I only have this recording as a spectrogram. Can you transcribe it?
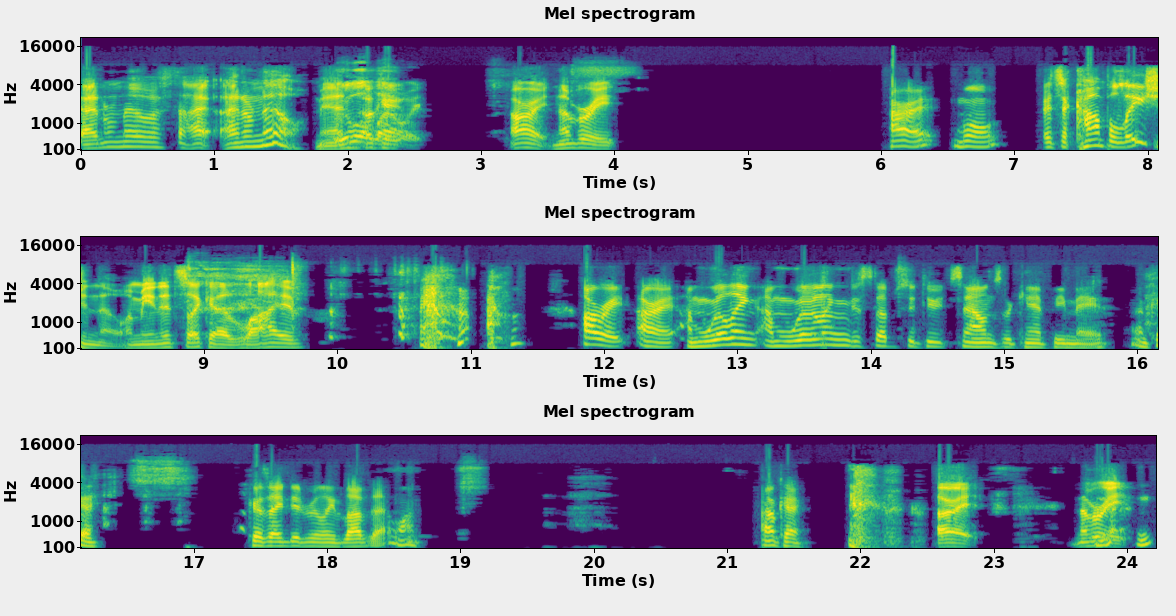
I don't know if I I don't know, man. we'll okay. allow it. All right, number 8. all right, well, It's a compilation though. I mean, it's like a live all right, all right. I'm willing, I'm willing to substitute sounds that can't be made. Okay. Because I did really love that one. Okay. All right. Number 8. It,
